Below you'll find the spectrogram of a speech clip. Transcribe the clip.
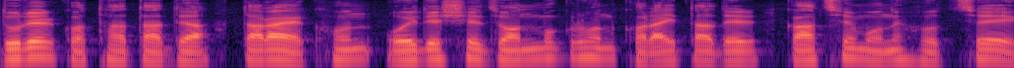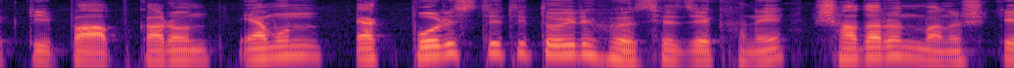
দূরের কথা তারা তারা এখন ওই দেশে জন্মগ্রহণ করাই তাদের কাছে মনে হচ্ছে একটি পাপ। কারণ এমন এক পরিস্থিতি তৈরি হয়েছে যেখানে সাধারণ মানুষকে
